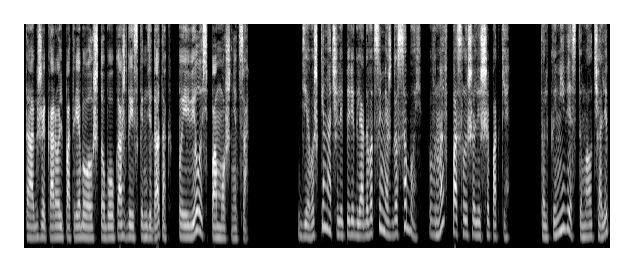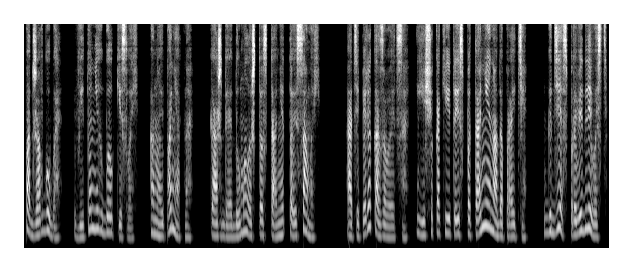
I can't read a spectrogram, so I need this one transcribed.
Также король потребовал, чтобы у каждой из кандидаток появилась помощница. Девушки начали переглядываться между собой. Вновь послышались шепотки. Только невесты молчали, поджав губы. Вид у них был кислый. Оно и понятно. Каждая думала, что станет той самой. А теперь, оказывается, еще какие-то испытания надо пройти. Где справедливость?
